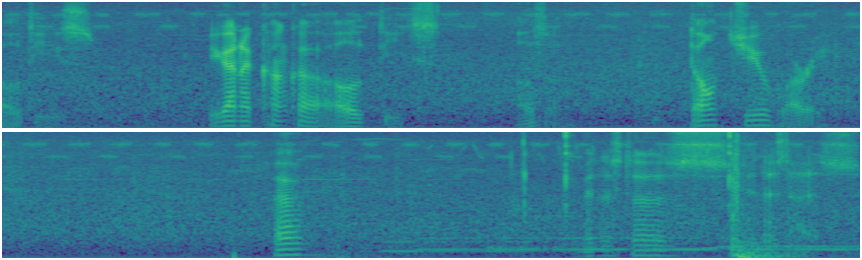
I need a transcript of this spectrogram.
all these. You're gonna conquer all these also. Don't you worry. Um, ministers, ministers, ministers.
